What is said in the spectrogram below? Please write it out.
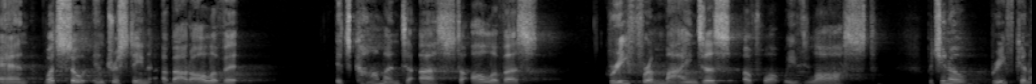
And what's so interesting about all of it, it's common to us, to all of us. Grief reminds us of what we've lost. But you know, grief can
